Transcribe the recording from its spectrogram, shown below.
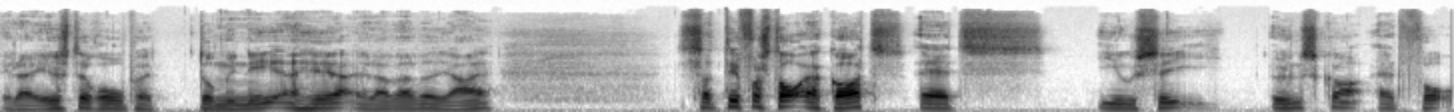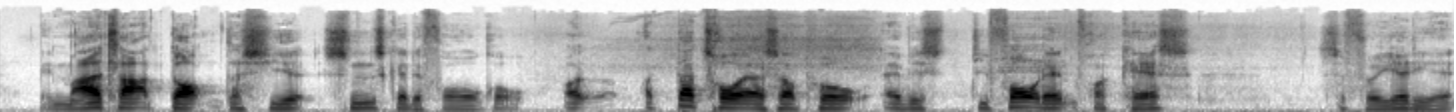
eller Østeuropa dominerer her, eller hvad ved jeg. Så det forstår jeg godt, at IOC ønsker at få en meget klar dom, der siger, sådan skal det foregå. Og, og der tror jeg så på, at hvis de får den fra KAS, så følger de den. Jeg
